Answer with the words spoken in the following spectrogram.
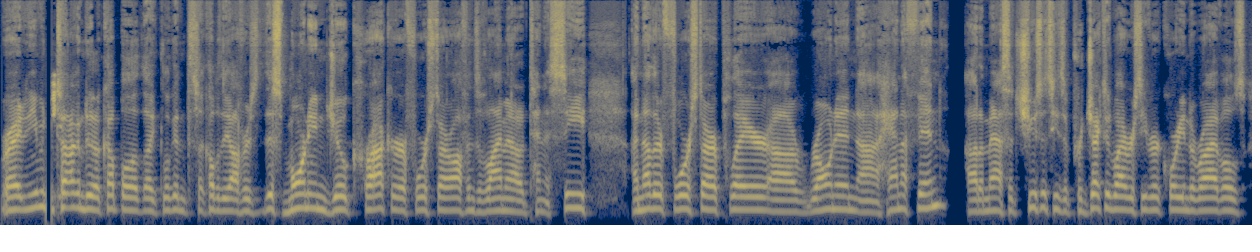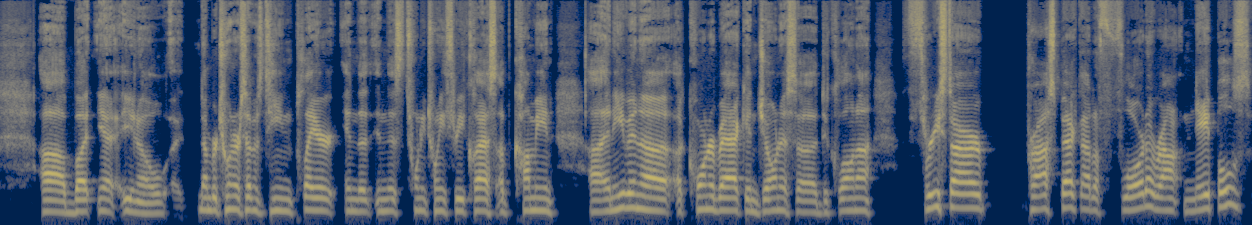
Right, and even talking to a couple of like looking at a couple of the offers this morning, Joe Crocker, a four-star offensive lineman out of Tennessee, another four-star player, uh, Ronan uh, Hanafin out of Massachusetts. He's a projected wide receiver according to Rivals, uh, but you know, number 217 player in the in this 2023 class upcoming, uh, and even a, a cornerback in Jonas uh, Duclona, three-star prospect out of Florida around Naples.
